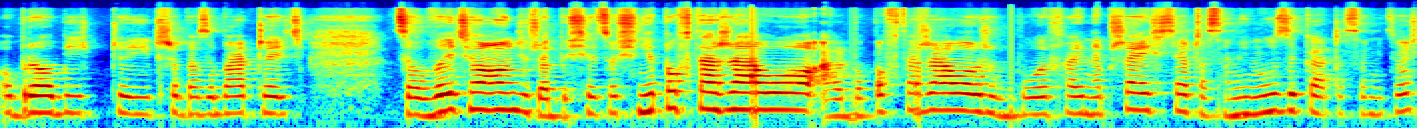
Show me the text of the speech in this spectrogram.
obrobić, czyli trzeba zobaczyć, co wyciąć, żeby się coś nie powtarzało, albo powtarzało, żeby były fajne przejścia, czasami muzyka, czasami coś,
